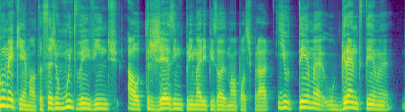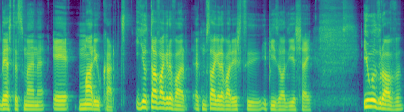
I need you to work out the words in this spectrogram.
Como é que é, malta? Sejam muito bem-vindos ao 31 episódio de Mal Posso Esperar. E o tema, o grande tema desta semana é Mario Kart. E eu estava a gravar, a começar a gravar este episódio e achei. Eu adorava,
